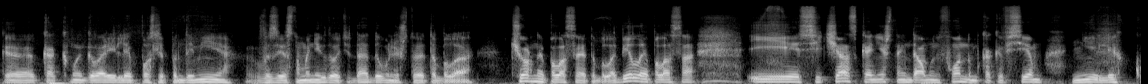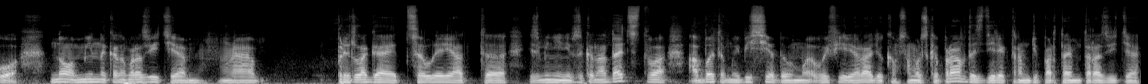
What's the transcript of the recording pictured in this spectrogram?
как мы говорили после пандемии в известном анекдоте, да, думали, что это была черная полоса, это была белая полоса. И сейчас, конечно, эндаумент фондом, как и всем, нелегко. Но Минэкономразвития а, предлагает целый ряд э, изменений в законодательство. Об этом мы беседуем в эфире радио «Комсомольская правда» с директором Департамента развития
